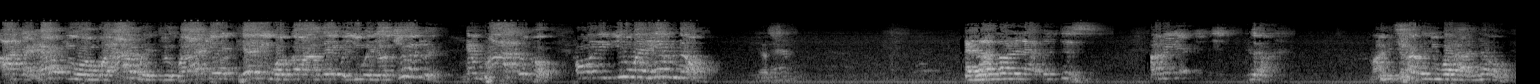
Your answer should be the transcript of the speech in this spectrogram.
I can help you on what I went through, but I can't tell you what God said for you and your children. Impossible. Only you and Him know. Yes. And I learned that with this. I mean, look, I'm telling you what I know.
